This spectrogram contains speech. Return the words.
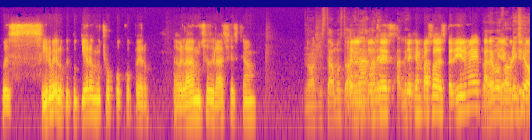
pues, sirve lo que tú quieras, mucho o poco, pero la verdad, muchas gracias, cabrón. No, aquí estamos. Bueno, entonces, Ale, Ale. dejen paso a despedirme Nos para vemos, que Fabricio.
